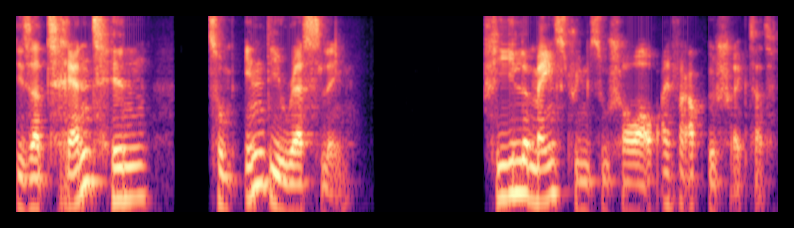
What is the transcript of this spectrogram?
dieser Trend hin zum Indie-Wrestling viele Mainstream-Zuschauer auch einfach abgeschreckt hat.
